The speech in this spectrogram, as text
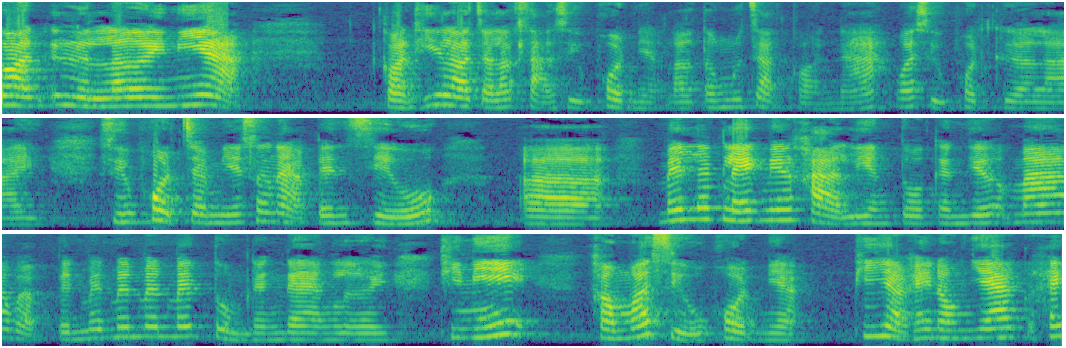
ก่อนอื่นเลยเนี่ย ก่อนที่เราจะรักษาสิวผดเนี่ยเราต้องรู้จักก่อนนะว่าสิวผดคืออะไร สิวผดจะมีลักษณะเป็นสิวเม็ดเล็กๆเนี่ยค่ะเรียงตัวกันเยอะมากแบบเป็นเม็ดเม็ดเม็ดเม็ดตุ่มแดงๆเลย ทีนี้คำว่าสิวผดเนี่ยพี่อยากให้น้องแยกให้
